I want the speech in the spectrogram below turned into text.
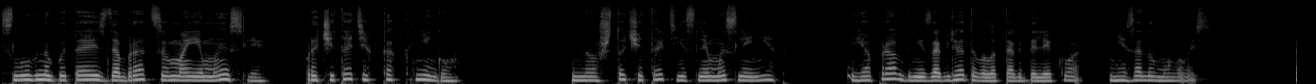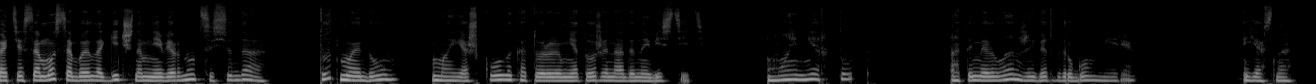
словно пытаясь забраться в мои мысли, прочитать их как книгу. Но что читать, если мыслей нет? Я правда не заглядывала так далеко, не задумывалась. Хотя, само собой, логично мне вернуться сюда. Тут мой дом, моя школа, которую мне тоже надо навестить. Мой мир тут. А Тамерлан живет в другом мире. Ясно.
